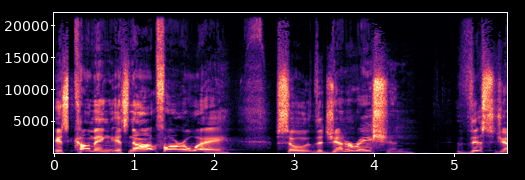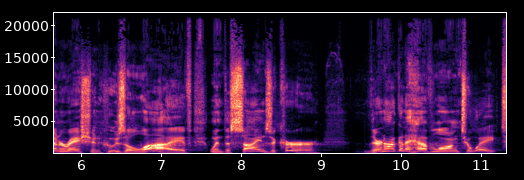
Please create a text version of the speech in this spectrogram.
It's coming, it's not far away. So the generation, this generation who's alive when the signs occur, they're not going to have long to wait.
